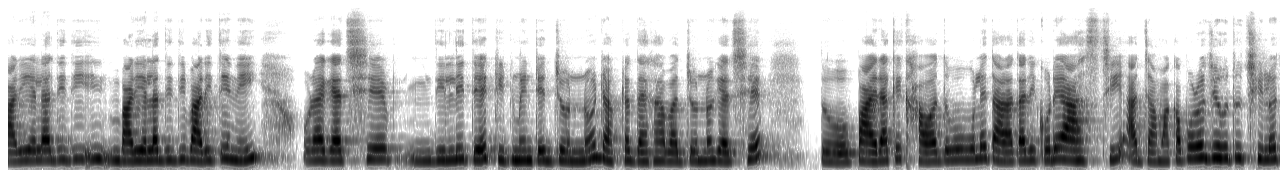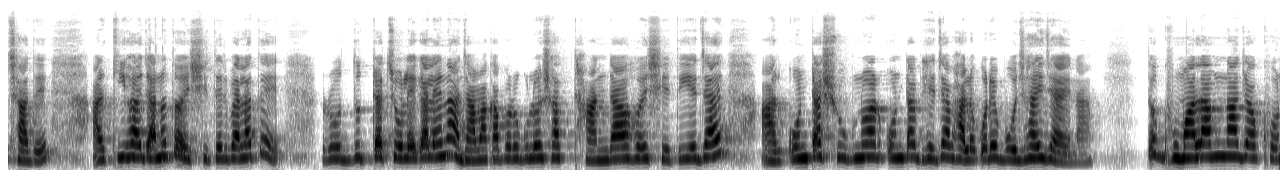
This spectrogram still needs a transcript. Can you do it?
বাড়িওয়ালা দিদি বাড়িওয়ালা দিদি বাড়িতে নেই, ওরা গেছে দিল্লিতে ট্রিটমেন্টের জন্য ডাক্তার দেখাবার জন্য গেছে। তো পায়রাকে খাওয়া দেবো বলে তাড়াতাড়ি করে আসছি। আর জামা কাপড়ও যেহেতু ছিল ছাদে, আর কি হয় জানো তো, এই শীতের বেলাতে রোদ্দুরটা চলে গেলে না জামা কাপড়গুলো সব ঠান্ডা হয়ে সেতিয়ে যায়, আর কোনটা শুকনো আর কোনটা ভেজা ভালো করে বোঝাই যায় না। তো ঘুমালাম না যখন,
